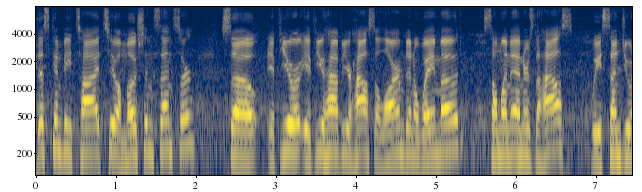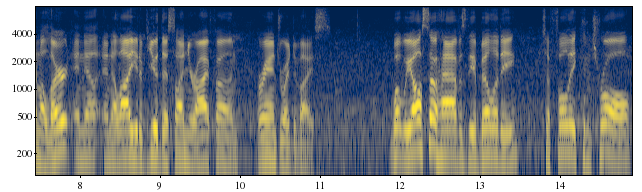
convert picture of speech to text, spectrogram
this can be tied to a motion sensor. So if you if you have your house alarmed in away mode, someone enters the house, we send you an alert and, and allow you to view this on your iPhone or Android device. What we also have is the ability to fully control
